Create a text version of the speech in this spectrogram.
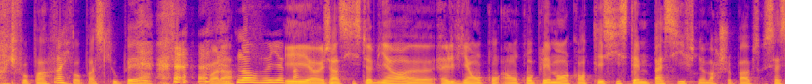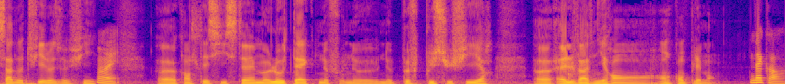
il faut pas, il faut pas se louper. Hein. voilà. non, veuillez pas. Et j'insiste bien, elle vient en, en, complément quand les systèmes passifs ne marchent pas, parce que c'est ça notre philosophie. Ouais. Quand les systèmes low-tech ne, ne, ne, peuvent plus suffire, elle va venir en, en complément. D'accord.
